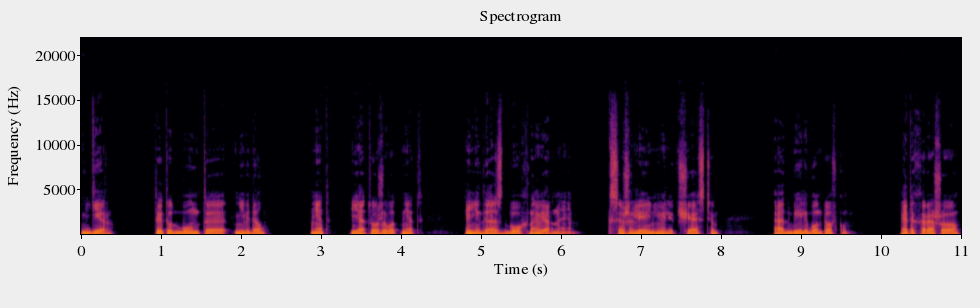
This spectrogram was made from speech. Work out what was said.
«Гер, ты тут бунта не видал?» «Нет, я тоже вот нет. И не даст бог, наверное. К сожалению или к счастью. Отбили бунтовку?» «Это хорошо,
